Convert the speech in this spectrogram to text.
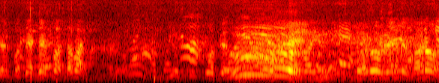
дай пас, дай, дай пас, давай. Ёшки, что, блядь? Хорош, Данил, хорош.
